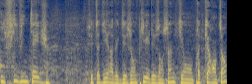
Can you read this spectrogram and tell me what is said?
hi-fi vintage, c'est-à-dire avec des amplis et des enceintes qui ont près de 40 ans.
